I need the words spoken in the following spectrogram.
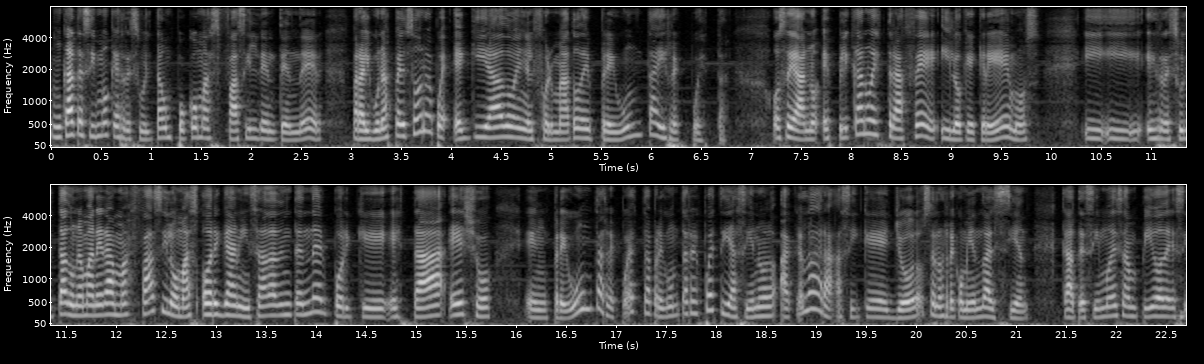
Un catecismo que resulta un poco más fácil de entender. Para algunas personas, pues es guiado en el formato de pregunta y respuesta. O sea, nos explica nuestra fe y lo que creemos y, resulta de una manera más fácil o más organizada de entender porque está hecho en pregunta, respuesta, pregunta, respuesta y así nos aclara. Así que yo se los recomiendo al 100. Catecismo de San Pío X.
